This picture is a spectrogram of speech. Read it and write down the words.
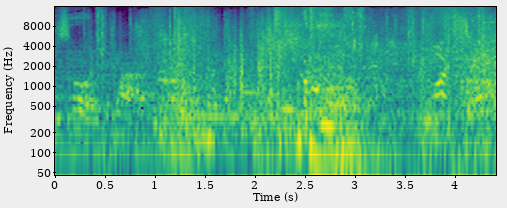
Destroy the lab. What?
